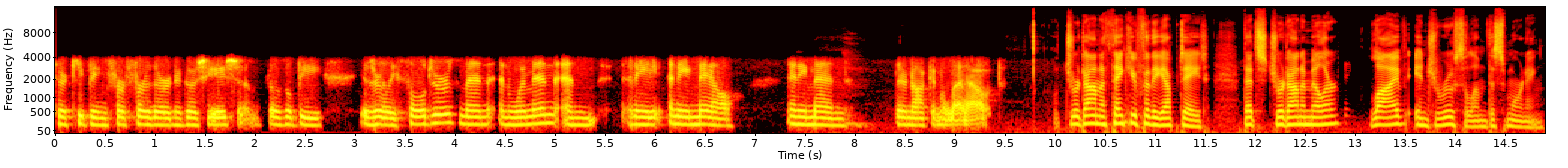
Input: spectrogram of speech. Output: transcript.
they're keeping for further negotiations. Those will be Israeli soldiers, men and women, and any any male, any men. They're not going to let out. Jordana, thank you for the update. That's Jordana Miller live in Jerusalem this morning.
